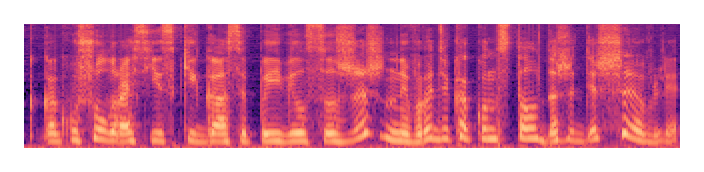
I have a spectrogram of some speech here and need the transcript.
как ушел российский газ и появился сжиженный, вроде как он стал даже дешевле.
